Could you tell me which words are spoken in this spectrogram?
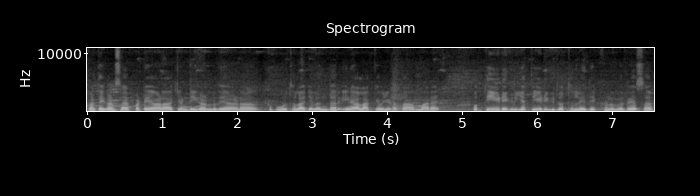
ਫਤਿਹਗੜ੍ਹ ਸਾਹਿਬ, ਪਟਿਆਲਾ, ਚੰਡੀਗੜ੍ਹ, ਲੁਧਿਆਣਾ, ਕਪੂਰਥਲਾ, ਜਲੰਧਰ, ਇਹਨਾਂ ਇਲਾਕਿਆਂ ਵਿੱਚ ਜਿਹੜਾ ਤਾਪਮਾਨ ਹੈ, ਉਹ 30 ਡਿਗਰੀ ਜਾਂ 30 ਡਿਗਰੀ ਤੋਂ ਥੱਲੇ ਦੇਖਣ ਨੂੰ ਮਿਲ ਰਿਹਾ। ਸਭ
